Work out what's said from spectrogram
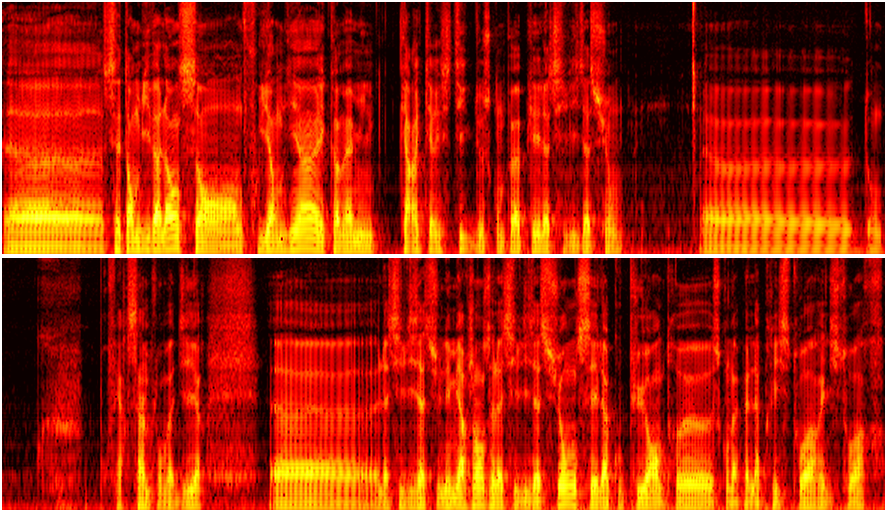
Cette ambivalence, en, fouillant bien, est quand même une caractéristique de ce qu'on peut appeler la civilisation. donc, pour faire simple, on va dire, euh, la civilisation, l'émergence de la civilisation, c'est la coupure entre ce qu'on appelle la préhistoire et l'histoire.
